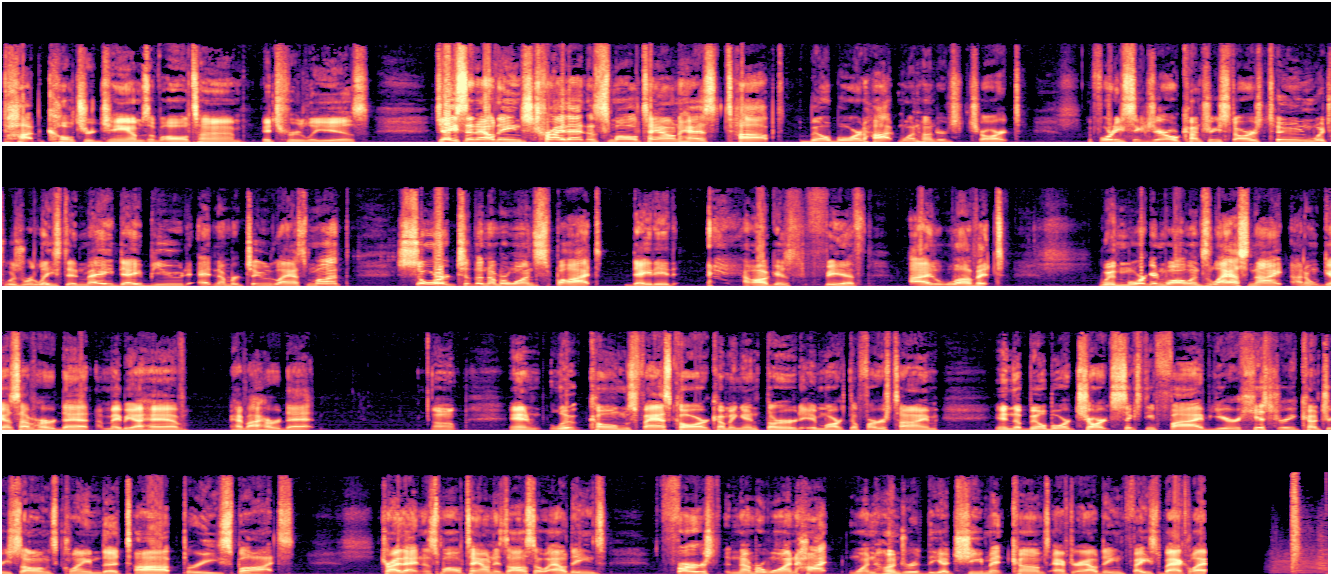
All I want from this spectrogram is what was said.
pop culture jams of all time. It truly is. Jason Aldean's Try That in a Small Town has topped Billboard Hot 100's chart. The 46 year old country star's tune, which was released in May, debuted at number two last month, soared to the number one spot, dated August 5th. I love it. With Morgan Wallen's Last Night, I don't guess I've heard that. Maybe I have. Have I heard that? Uh, and Luke Combs' Fast Car coming in third. It marked the first time in the Billboard chart 65 year history country songs claimed the top three spots. Try That in a Small Town is also Aldean's first number one Hot 100. The achievement comes after Aldean faced backlash.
